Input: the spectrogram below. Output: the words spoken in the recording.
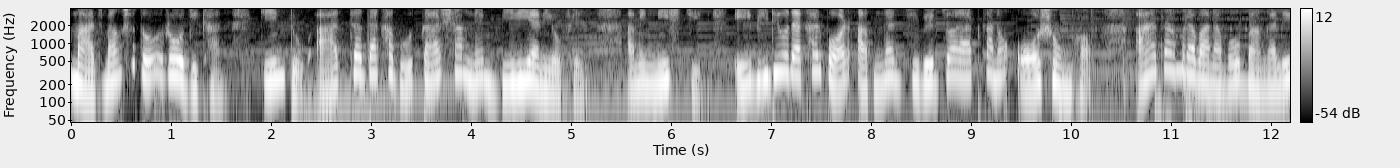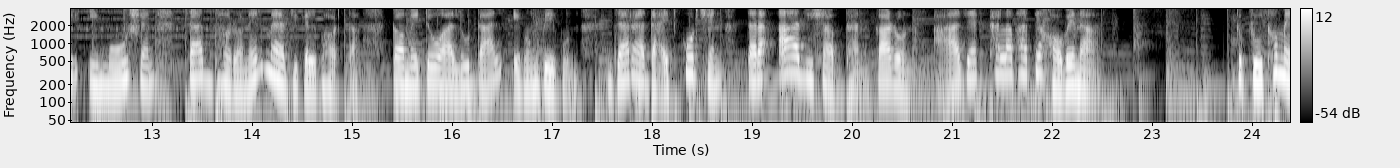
মাছ মাংস তো রোজই খান। কিন্তু আজ যা দেখাবো তার সামনে বিরিয়ানিও ফেল আমি নিশ্চিত এই ভিডিও দেখার পর আপনার জিভের জল আটকানো অসম্ভব। আজ আমরা বানাবো বাঙালির ইমোশন চার ধরনের ম্যাজিক্যাল ভর্তা, টমেটো, আলু, ডাল এবং বেগুন। যারা ডায়েট করছেন তারা আজই সাবধান, কারণ আজ এক থালা ভাতে হবে না। তো প্রথমে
